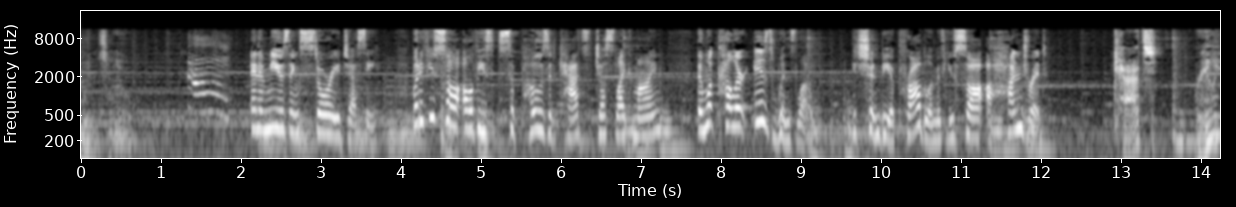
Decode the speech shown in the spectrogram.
Winslow. An amusing story, Jesse. But if you saw all these supposed cats just like mine, then what color is Winslow? It shouldn't be a problem if you saw a hundred. Cats? Really?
